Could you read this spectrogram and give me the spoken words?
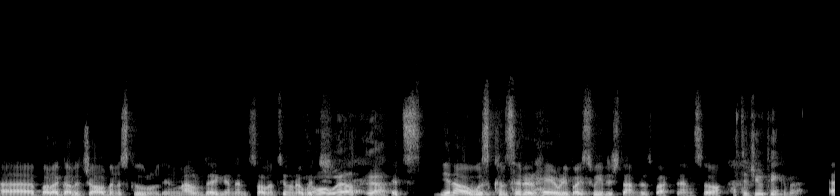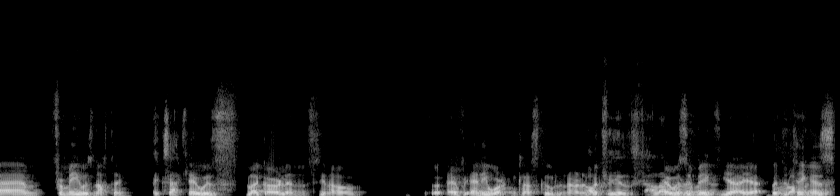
uh, but I got a job in a school in Malmvägen in Sollentuna, which Oh, well, yeah. it's you know it was considered hairy by Swedish standards back then. So What did you think of it? um, for me, it was nothing. Exactly. It was like Ireland, you know, every, any working class school in Ireland. But Tallaght, it was a big, yeah, yeah. But the thing is,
